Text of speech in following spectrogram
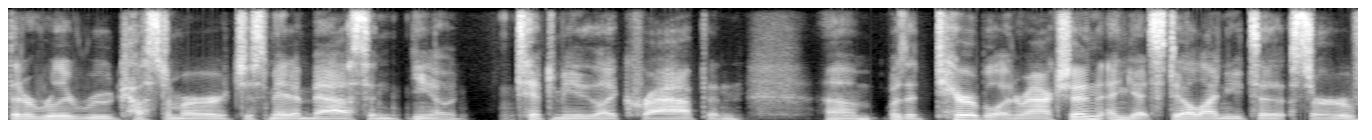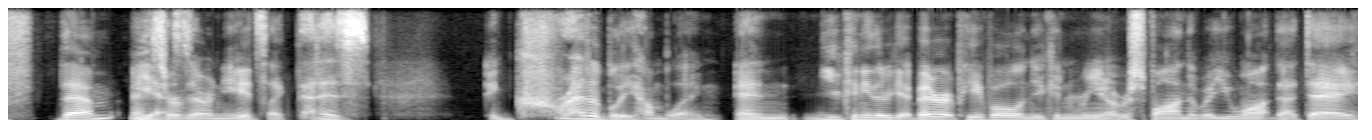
that a really rude customer just made a mess and you know tipped me like crap and um, was a terrible interaction. And yet still, I need to serve them and Yes. serve their needs. Like that is incredibly humbling. And you can either get better at people and you can you know respond the way you want that day.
